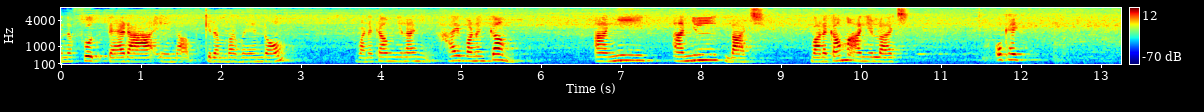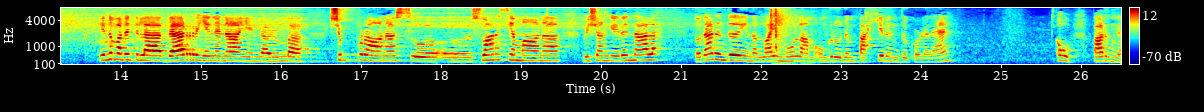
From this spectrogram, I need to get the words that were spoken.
என்ன ஃபுட் தேடா என்ன கிளம்ப வேண்டாம். வணக்கம் இலானி ஹாய் வணக்கம். நீ அனில் லாஜ் வணக்கம் அனில் லாஜ் ஓகே இந்த மதத்தில் வேற என்னென்னா எங்கள் ரொம்ப சூப்பரான சு சுவாரஸ்யமான விஷயங்கள் இருந்தால தொடர்ந்து இந்த லைவ் மூலம் உங்களுடன் பகிர்ந்து கொள்ளலேன் ஓ பாருங்க.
